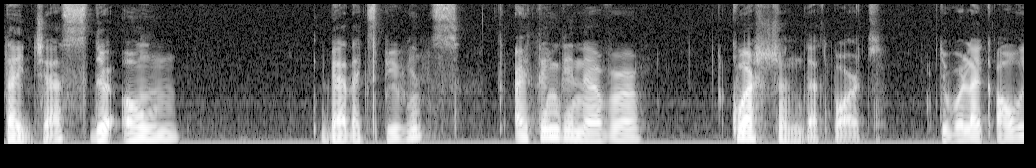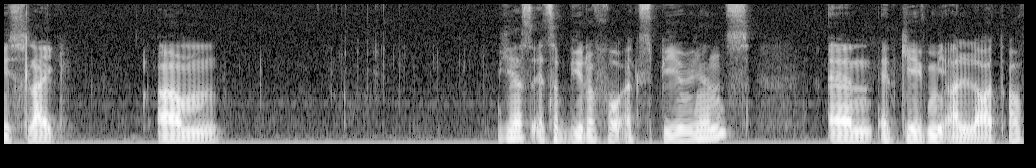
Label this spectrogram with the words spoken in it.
digest their own bad experience. I think they never questioned that part. They were like always like um yes, it's a beautiful experience and it gave me a lot of,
